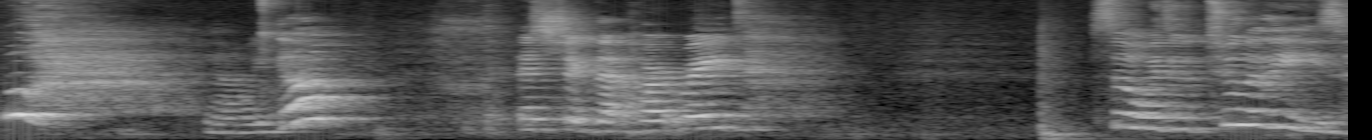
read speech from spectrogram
Whew. Now we go. Let's check that heart rate. So we do two of these.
